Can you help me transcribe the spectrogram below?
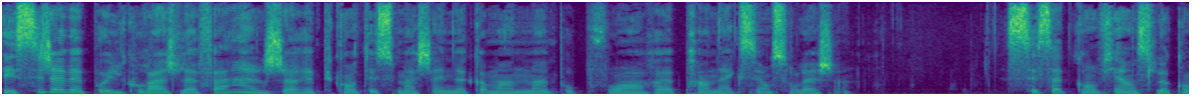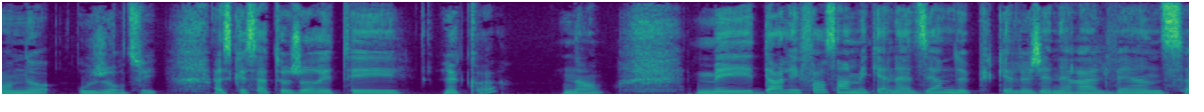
Et si j'avais pas eu le courage de le faire, j'aurais pu compter sur ma chaîne de commandement pour pouvoir euh, prendre action sur le champ. C'est cette confiance-là qu'on a aujourd'hui. Est-ce que ça a toujours été le cas? Non. Mais dans les forces armées canadiennes, depuis que le général Vance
